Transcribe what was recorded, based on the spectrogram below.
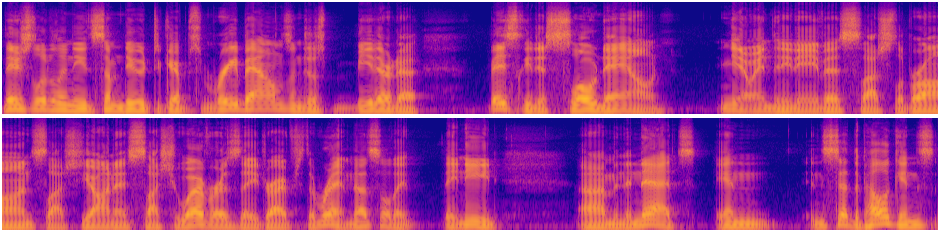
They just literally need some dude to get some rebounds and just be there to basically just slow down, you know, Anthony Davis slash LeBron slash Giannis slash whoever as they drive to the rim. That's all they, they need um, in the Nets. And instead, the Pelicans,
